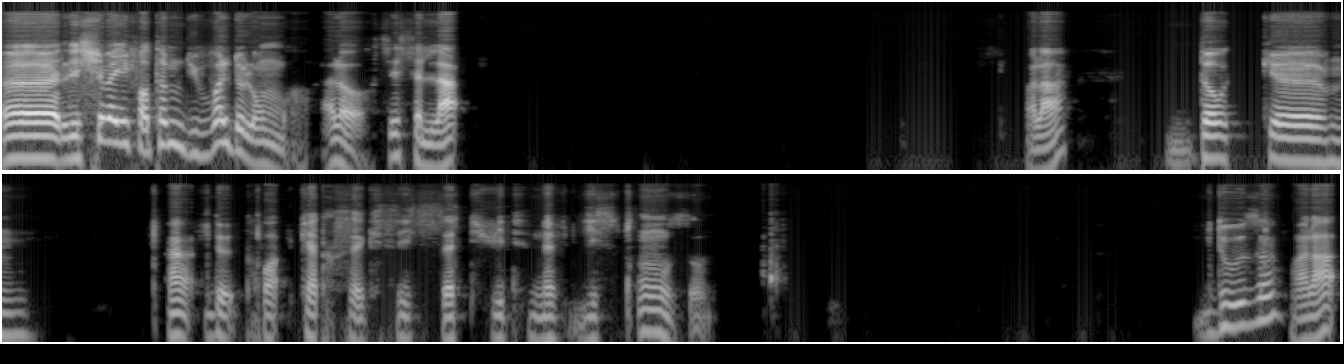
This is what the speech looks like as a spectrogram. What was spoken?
Euh, les chevaliers fantômes du voile de l'ombre. Alors, c'est celle-là. Voilà. Donc, euh, 1, 2, 3, 4, 5, 6, 7, 8, 9, 10, 11. 12, voilà.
